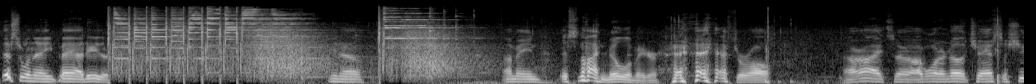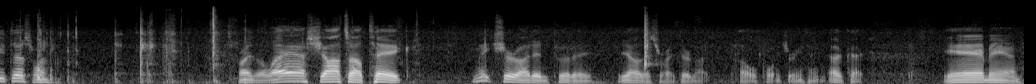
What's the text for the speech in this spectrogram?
This one ain't bad either. You know, I mean, it's nine millimeter after all. All right, so I want another chance to shoot this one. It's probably the last shots I'll take. Make sure I didn't put a, yeah, that's right, they're not hollow points or anything. Okay. Yeah, man.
